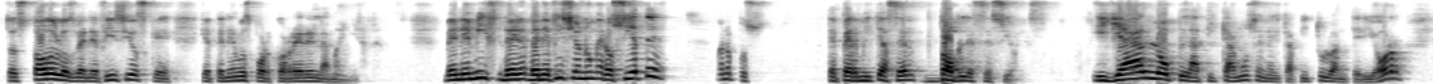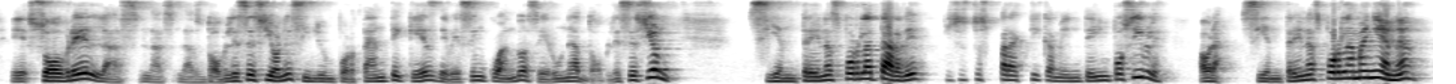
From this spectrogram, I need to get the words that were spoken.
Entonces, todos los beneficios que, tenemos por correr en la mañana. Beneficio, número siete, bueno, pues te permite hacer dobles sesiones. Y ya lo platicamos en el capítulo anterior eh, sobre las, dobles sesiones y lo importante que es de vez en cuando hacer una doble sesión. Si entrenas por la tarde, pues esto es prácticamente imposible. Ahora, si entrenas por la mañana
